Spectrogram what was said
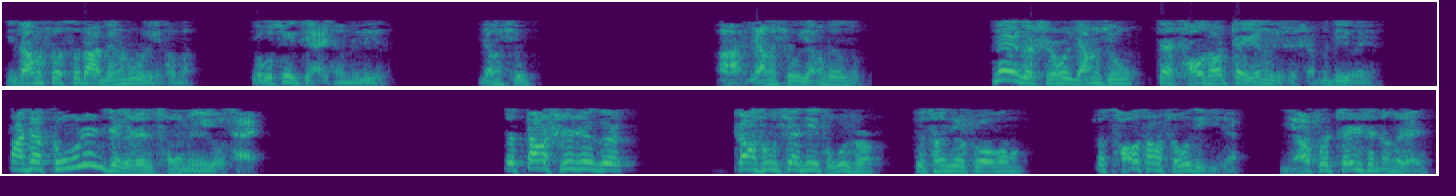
你咱们说四大名著里头嘛，有个最典型的例子，杨修啊，杨修、杨德祖。那个时候，杨修在曹操阵营里是什么地位？大家公认这个人聪明有才。那当时这个张松献地图的时候，就曾经说过吗？说曹操手底下，你要说真是能人，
